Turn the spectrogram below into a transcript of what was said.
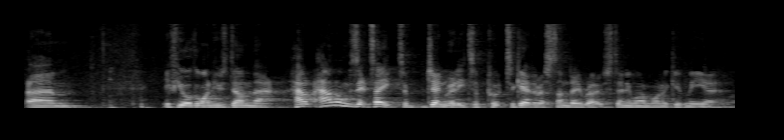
um, if you're the one who's done that, how, how long does it take to generally to put together a Sunday roast? Anyone want to give me a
